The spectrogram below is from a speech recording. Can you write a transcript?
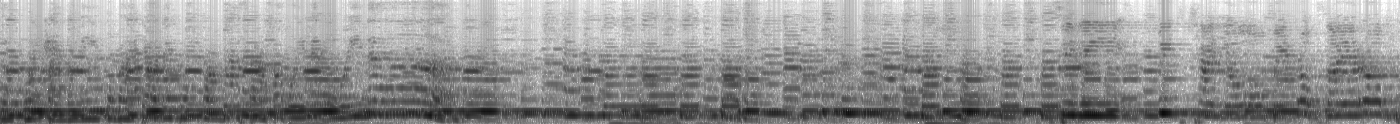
ธุคุณปานดีกูบาเจ้าได้คุ้มครองรักษาพระอุ้ยแม่อุ้ยเด้อสิริวิชัยโยเป็นร่มใสร่มโพ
